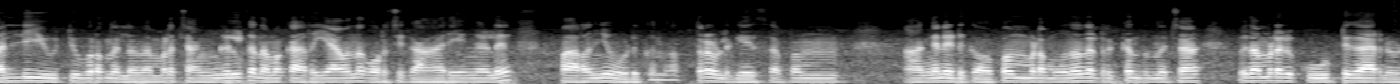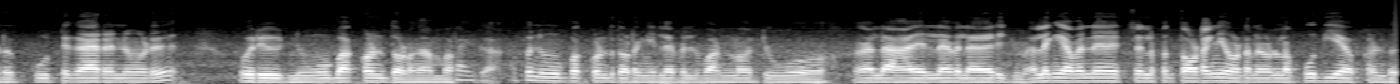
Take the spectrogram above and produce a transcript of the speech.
വലിയ യൂട്യൂബർ യൂട്യൂബറൊന്നുമല്ല നമ്മുടെ ചങ്ങൾക്ക് നമുക്കറിയാവുന്ന കുറച്ച് കാര്യങ്ങൾ പറഞ്ഞു കൊടുക്കുന്നു. അത്രേ ഉള്ളൂ കേസ് അപ്പം അങ്ങനെ എടുക്കാം. അപ്പം നമ്മുടെ മൂന്നാമത്തെ ട്രിക്ക് എന്തെന്ന് വെച്ചാൽ നമ്മുടെ ഒരു കൂട്ടുകാരനോട് കൂട്ടുകാരനോട് ഒരു ന്യൂബ് അക്കൗണ്ട് തുടങ്ങാൻ പറയുക. അപ്പോൾ ന്യൂബ് അക്കൗണ്ട് തുടങ്ങി ലെവൽ വണ്ണോ ടുവോ അല്ല ആ ലെവലായിരിക്കും അല്ലെങ്കിൽ അവന് ചിലപ്പം തുടങ്ങിയ ഉടനെ ഉള്ള പുതിയ അക്കൗണ്ട്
